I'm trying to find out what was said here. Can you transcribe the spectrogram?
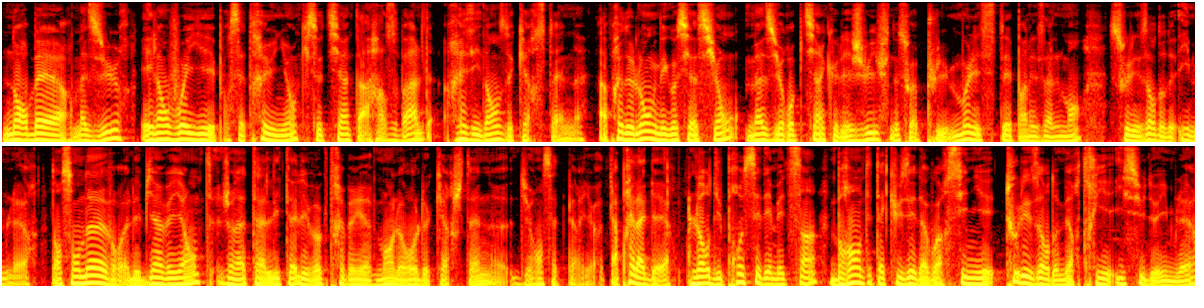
Norbert Mazur est l'envoyé pour cette réunion qui se tient à Harswald, résidence de Kirsten. Après de longues négociations, Mazur obtient que les Juifs ne soient plus molestés par les Allemands sous les ordres de Himmler. Dans son œuvre Les Bienveillantes, Jonathan Littell évoque très brièvement le rôle de Kirsten durant cette période. Après la guerre, lors du procès des médecins, Brandt est accusé d'avoir signé tous les ordres meurtriers issus de Himmler.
